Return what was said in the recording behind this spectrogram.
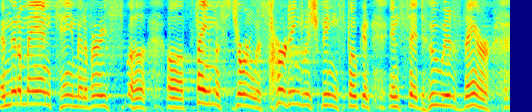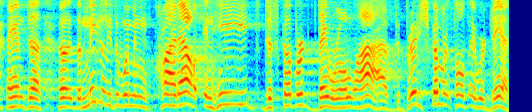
And then a man came in, a very uh, uh, famous journalist, heard English being spoken, and said, Who is there? And uh, uh immediately the women cried out, and he discovered they were alive. The British government thought they were dead.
